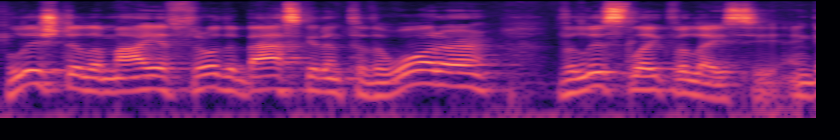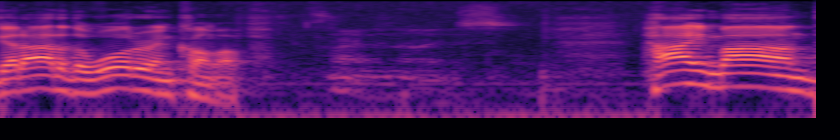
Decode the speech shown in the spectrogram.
throw the basket into the water, and get out of the water and come up. Hi man.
